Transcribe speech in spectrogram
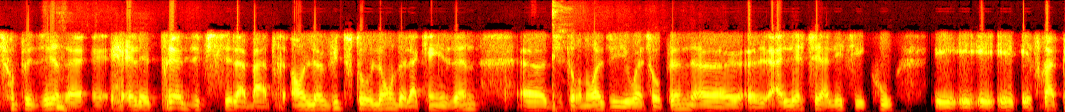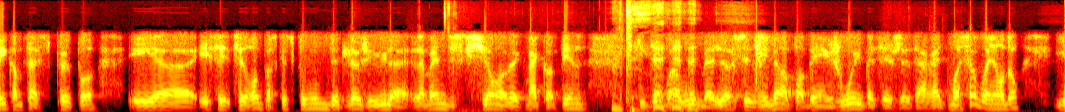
si on peut dire, hmm. elle, est très difficile à battre. On l'a vu tout au long de la quinzaine euh, du tournoi du US Open. Euh, euh, elle laissait aller ses coups et, et, et, frapper comme ça se peut pas. Et, euh, et c'est, drôle parce que ce que vous me dites là, j'ai eu la, même discussion avec ma copine qui disait bah oui, mais là, Serena n'a pas bien joué. Ben, arrête-moi ça, voyons donc. Il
